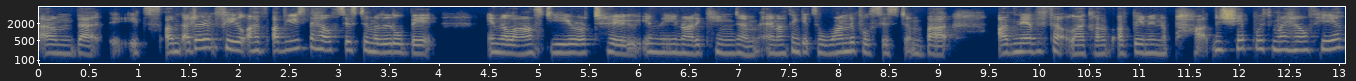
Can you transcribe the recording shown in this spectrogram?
um, that it's um, I don't feel I've I've used the health system a little bit in the last year or two in the United Kingdom, and I think it's a wonderful system. But I've never felt like I've, I've been in a partnership with my health here,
